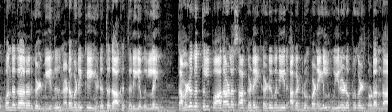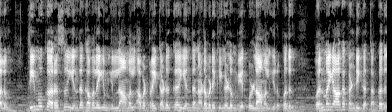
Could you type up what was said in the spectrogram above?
ஒப்பந்ததாரர்கள் மீது நடவடிக்கை எடுத்ததாக தெரியவில்லை. தமிழகத்தில் பாதாள சாக்கடை கழிவுநீர் அகற்றும் பணியில் உயிரிழப்புகள் தொடர்ந்தாலும் திமுக அரசு எந்த கவலையும் இல்லாமல் அவற்றை தடுக்க எந்த நடவடிக்கைகளும் மேற்கொள்ளாமல் இருப்பது வன்மையாக கண்டிக்கத்தக்கது.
